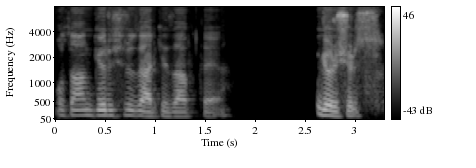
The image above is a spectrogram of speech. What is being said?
O zaman görüşürüz herkese haftaya. Görüşürüz.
